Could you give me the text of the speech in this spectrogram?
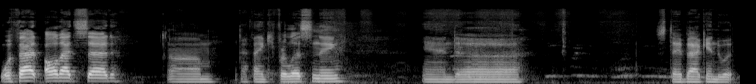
with that, all that said, um, I thank you for listening, and uh, stay back into it.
